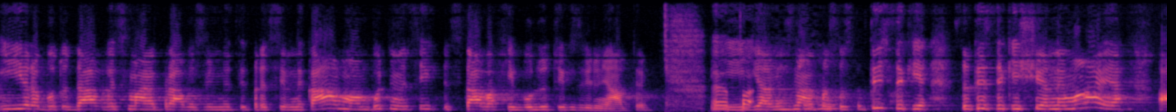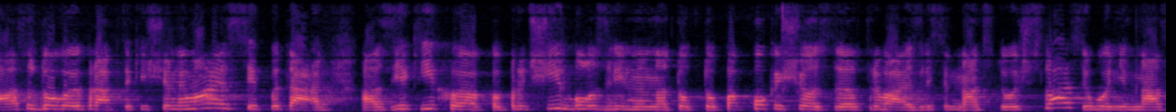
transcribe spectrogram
і роботодавець має право звільнити працівника. Мабуть, на цих підставах і будуть їх звільняти. Е, І я не знаю просто статистики. Статистики ще немає, а судової практики ще немає з цих питань. А з яких е, причин було звільнено? Тобто, поки що з триває з 18 числа. Сьогодні в нас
